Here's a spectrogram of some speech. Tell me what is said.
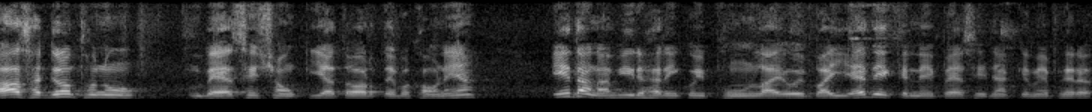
ਆ ਸੱਜਣੋ ਤੁਹਾਨੂੰ ਵੈਸੇ ਸ਼ੌਂਕੀਆ ਤੌਰ ਤੇ ਵਿਖਾਉਣੇ ਆ। ਇਹਦਾ ਨਾ ਵੀਰ ਹਰੀ ਕੋਈ ਫੋਨ ਲਾਏ ਓਏ ਬਾਈ, ਇਹਦੇ ਕਿੰਨੇ ਪੈਸੇ ਜਾਂ ਕਿਵੇਂ ਫਿਰ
